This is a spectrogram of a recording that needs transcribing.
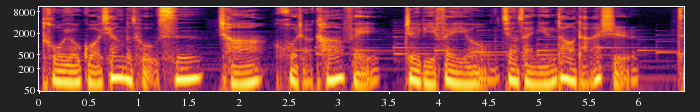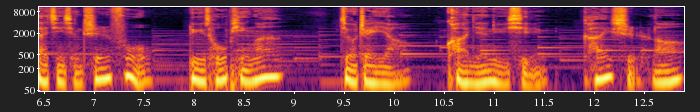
涂有果酱的吐司、茶或者咖啡。这笔费用将在您到达时再进行支付。”旅途平安，就这样，跨年旅行开始了。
